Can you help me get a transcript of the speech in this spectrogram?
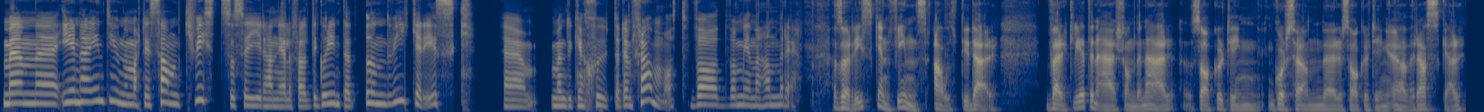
Men i den här intervjun med Martin Sandqvist så säger han i alla fall att det går inte att undvika risk Ehm, men du kan skjuta den framåt. Vad, vad menar han med det? Alltså risken finns alltid där. Verkligheten är som den är. Saker och ting går sönder, saker och ting överraskar.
